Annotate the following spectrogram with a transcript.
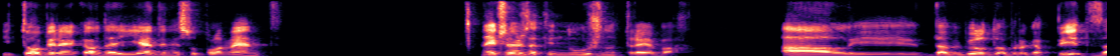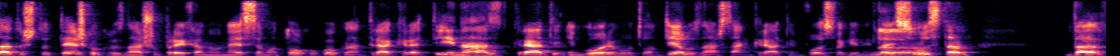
i to bi rekao da je jedini suplement, neću reći da ti nužno treba, ali da bi bilo dobro ga pit, zato što teško kroz našu prehranu unesemo toliko koliko nam treba kreatina, a kreatin je gorivo u tvom tijelu, znaš sam kreatin, fosfagen i taj Da. sustav, da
